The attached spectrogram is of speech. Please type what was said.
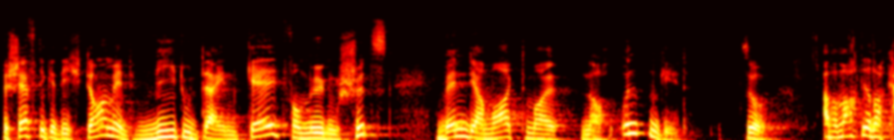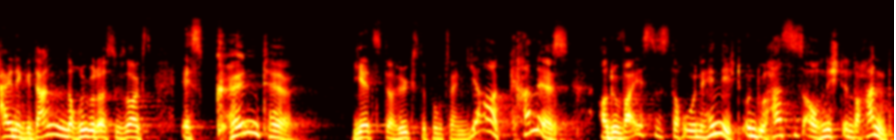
beschäftige dich damit, wie du dein Geldvermögen schützt, wenn der Markt mal nach unten geht. So. Aber mach dir doch keine Gedanken darüber, dass du sagst, es könnte jetzt der höchste Punkt sein. Ja, kann es, aber du weißt es doch ohnehin nicht und du hast es auch nicht in der Hand.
